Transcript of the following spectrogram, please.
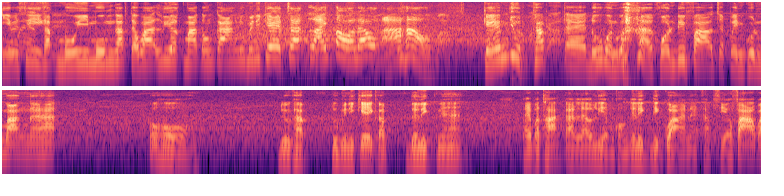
มีเมสซี่ครับ มุยมุมครับ แต่ว่าเลือกมาตรงกลางลูมินิเก้จะไหลต่อแล้ว อ้าว เกมหยุดครับ แต่ดูเหมือนว่าคนที่ฟาวจะเป็นกุนมังนะฮะ โอ้โห ดูครับลูมินิเก้กับเดลิกนะฮะ ไปปะทะกันแล้วเหลี่ยมของเดลิกดีกว่านะครับ เสียฟาวไป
